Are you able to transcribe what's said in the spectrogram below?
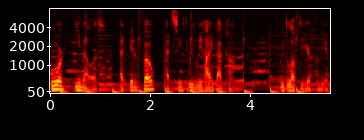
or email us at info at c3lehigh.com. We'd love to hear from you.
